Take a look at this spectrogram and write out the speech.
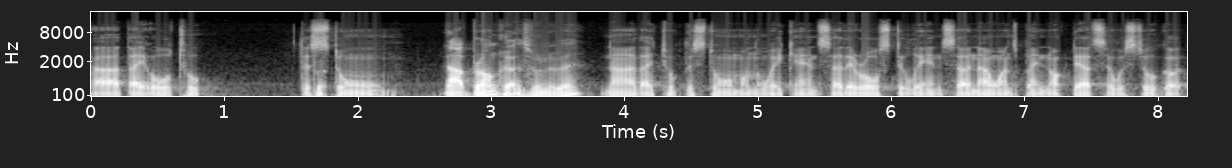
uh, they all took the Storm. No, Broncos wouldn't it be? No, they took the Storm on the weekend, so they're all still in. So no one's been knocked out. So we've still got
